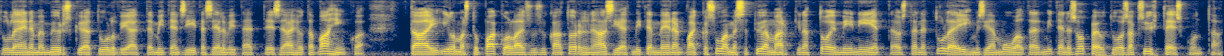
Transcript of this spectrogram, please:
tulee enemmän myrskyjä ja tulvia, että miten siitä selvitään, ettei se aiheuta vahinkoa. Tai ilmastopakolaisuus, joka on todellinen asia, että miten meidän vaikka Suomessa työmarkkinat toimii niin, että jos tänne tulee ihmisiä muualta, että miten ne sopeutuu osaksi yhteiskuntaa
